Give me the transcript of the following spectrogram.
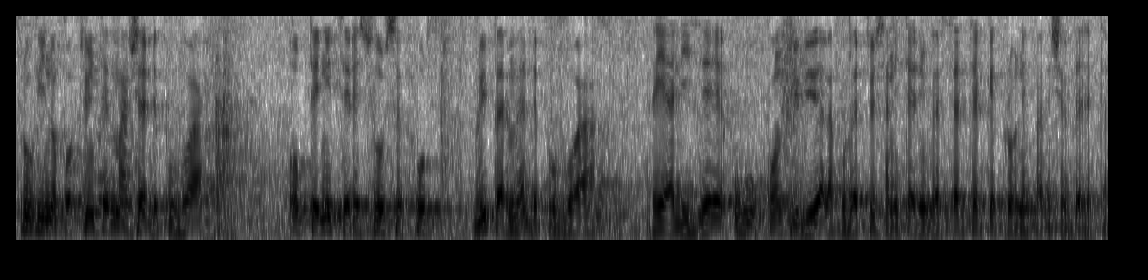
trouve une opportunité majeure de pouvoir obtenir ces ressources pour lui permettre de pouvoir réaliser ou contribuer à la couverture sanitaire universelle telle que prônée par les chefs de l'État.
